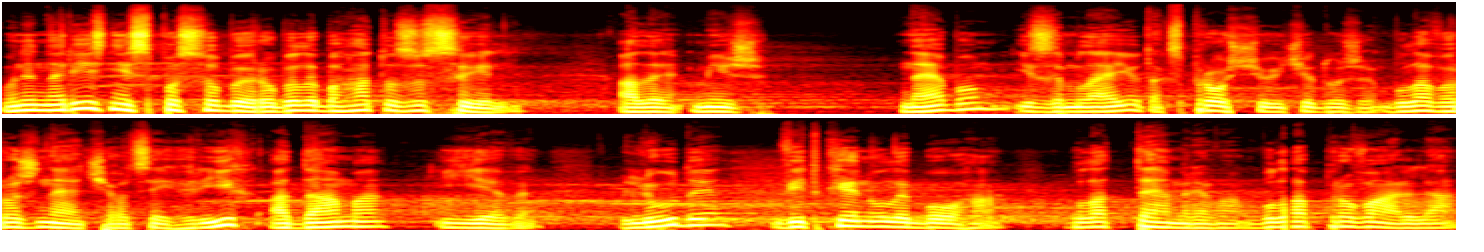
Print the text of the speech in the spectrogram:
Вони на різні способи робили багато зусиль, але між небом і землею, так спрощуючи дуже, була ворожнеча, оцей гріх Адама і Єви. Люди відкинули Бога, була темрява, була провалля.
